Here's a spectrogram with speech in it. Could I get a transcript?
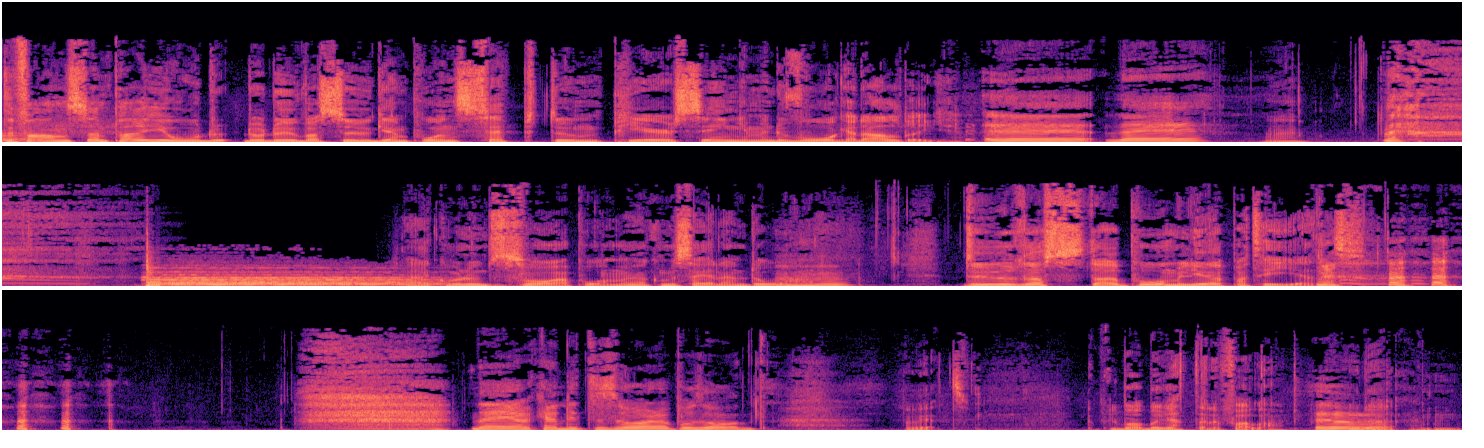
Det fanns en period då du var sugen på en septum piercing, men du vågade aldrig. Eh, nej. Det här kommer du inte svara på, men jag kommer säga det ändå. Du röstar på Miljöpartiet. nej, jag kan inte svara på sånt. Jag vet. Jag vill bara berätta det för alla. Ja. Mm.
